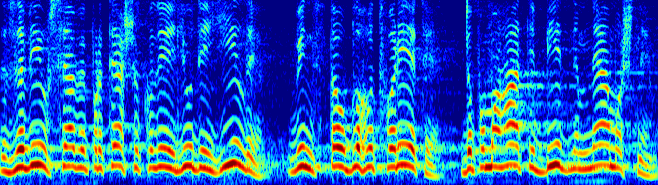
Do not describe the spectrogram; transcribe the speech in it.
завів себе про те, що коли люди їли, він став благотворити, допомагати бідним, немощним.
